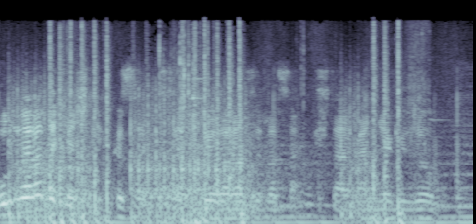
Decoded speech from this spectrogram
Bunlara da keşke kısa kısa videolar hazırlasaymışlar. Bence güzel olur.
